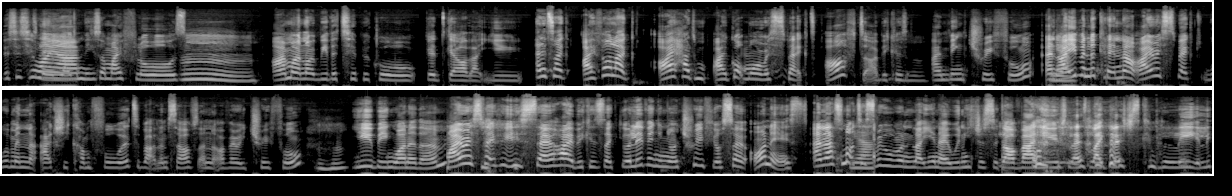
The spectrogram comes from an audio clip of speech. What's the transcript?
this is who I Saying, like- am, these are my flaws. Mm. I might not be the typical good girl that you and it's like I felt like I had I got more respect after because I'm being truthful. And I Mm-hmm. Even look at it now. I respect women that actually come forwards about themselves and are very truthful. Mm-hmm. you being one of them. My respect for you is so high because like you're living in your truth. You're so honest. And that's not Yeah. just every woman like you know we need to just our values. Let's like let's just completely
